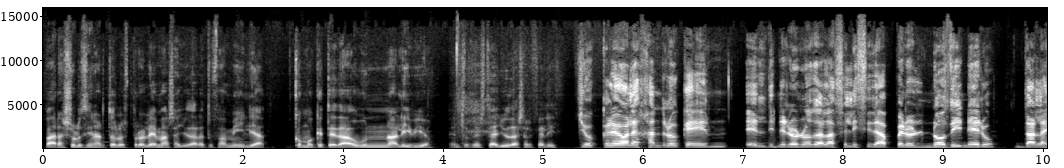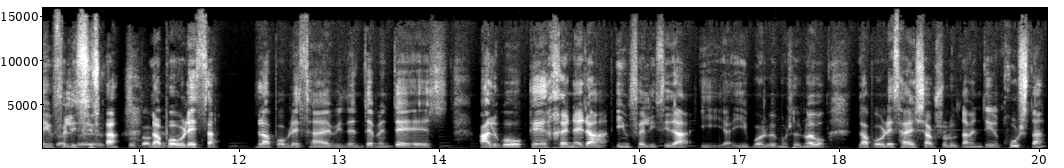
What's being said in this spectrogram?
para solucionar todos los problemas, ayudar a tu familia, como que te da un alivio, entonces te ayuda a ser feliz. yo creo, Alejandro, que el dinero no da la felicidad, pero el no dinero da la infelicidad, la pobreza. La pobreza evidentemente es algo que genera infelicidad y ahí volvemos de nuevo. La pobreza es absolutamente injusta,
